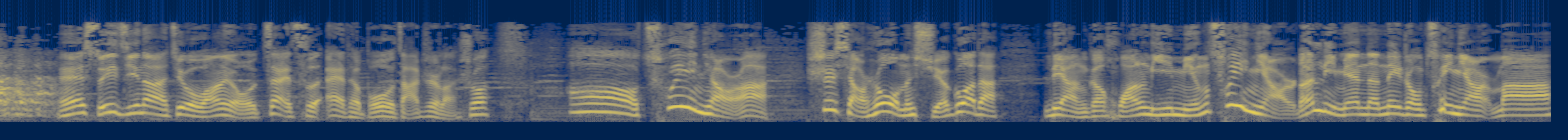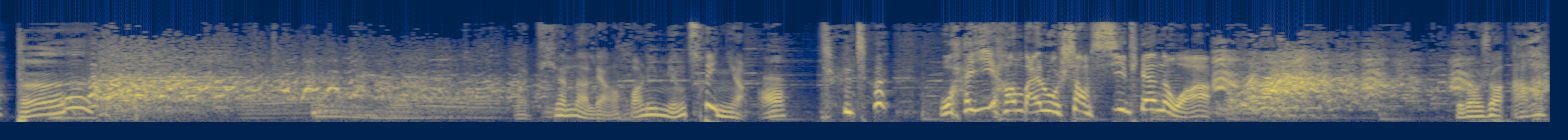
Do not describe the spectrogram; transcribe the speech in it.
哎，随即呢，就有网友再次艾特博物杂志了，说：“哦，翠鸟啊，是小时候我们学过的两个黄鹂鸣翠鸟的里面的那种翠鸟吗？” 我天哪，两个黄鹂鸣翠鸟，这这，我还一行白鹭上西天呢，我。有朋友说啊。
